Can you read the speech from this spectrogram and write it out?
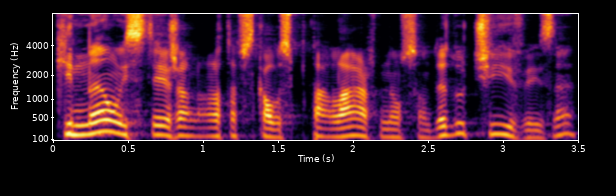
que não esteja na nota fiscal hospitalar não são dedutíveis. Né?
